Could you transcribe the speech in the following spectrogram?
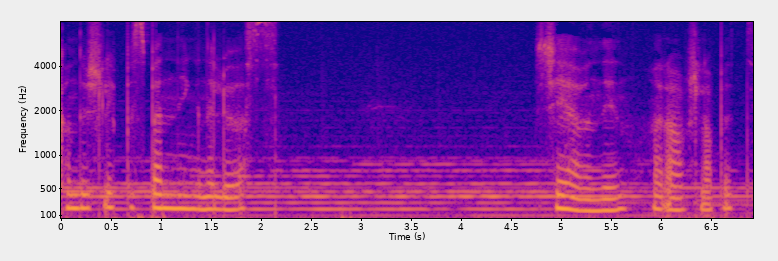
kan du slippe spenningene løs. Kjeven din er avslappet,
